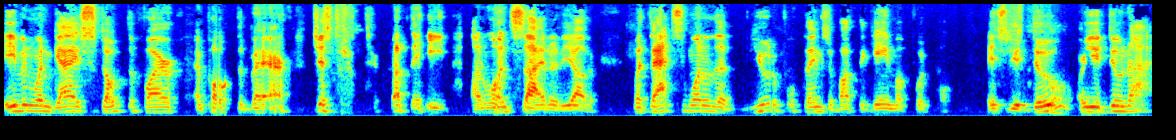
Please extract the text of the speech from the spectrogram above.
Even when guys stoked the fire and poked the bear, just up the heat on one side or the other. But that's one of the beautiful things about the game of football. It's you do or you do not.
